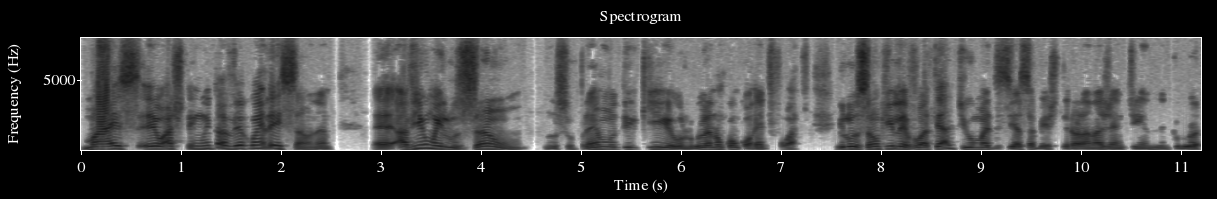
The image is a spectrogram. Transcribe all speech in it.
mas eu acho que tem muito a ver com a eleição. Né? É, havia uma ilusão no Supremo de que o Lula era um concorrente forte. Ilusão que levou até a Dilma a dizer essa besteira lá na Argentina, que o Lula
